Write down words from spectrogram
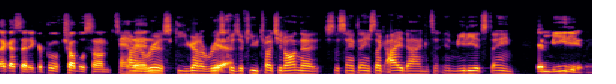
like I said, it could prove troublesome. It's a and higher then- risk. You got to risk Yeah. because if you touch it on that, it's the same thing. It's like iodine. It's an immediate stain. immediately.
